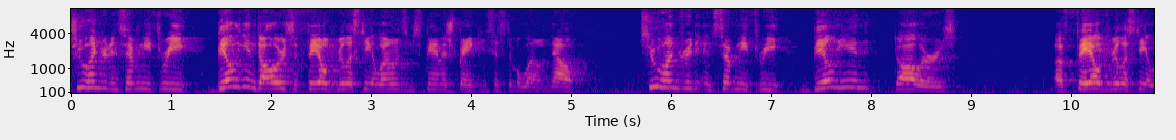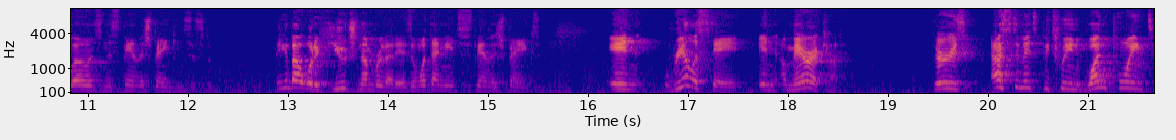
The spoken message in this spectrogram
$273 billion of failed real estate loans in the Spanish banking system alone. Now, $273 billion of failed real estate loans in the Spanish banking system. Think about what a huge number that is and what that means to Spanish banks. In real estate in America, there's estimates between 1.5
